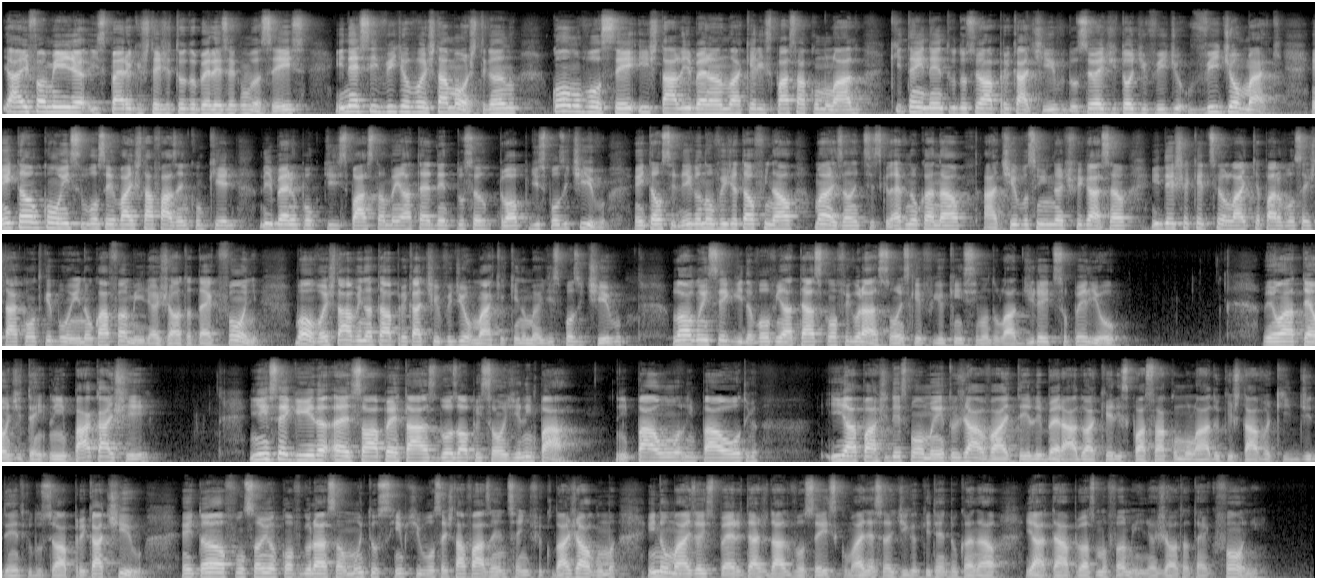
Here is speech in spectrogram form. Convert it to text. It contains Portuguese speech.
E aí família, espero que esteja tudo beleza com vocês. E nesse vídeo eu vou estar mostrando como você está liberando aquele espaço acumulado que tem dentro do seu aplicativo, do seu editor de vídeo Videomac. Então com isso você vai estar fazendo com que ele libere um pouco de espaço também até dentro do seu próprio dispositivo. Então se liga no vídeo até o final, mas antes se inscreve no canal, ativa o sininho de notificação e deixa aquele seu like que é para você estar contribuindo com a família JTech. Bom, vou estar vindo até o aplicativo Videomac aqui no meu dispositivo. Logo em seguida, vou vir até as configurações que fica aqui em cima do lado direito superior. Venho até onde tem limpar cachê. E em seguida é só apertar as duas opções de limpar. Limpar uma, limpar outra. E a partir desse momento já vai ter liberado aquele espaço acumulado que estava aqui de dentro do seu aplicativo. Então é uma função e uma configuração muito simples de você estar fazendo sem dificuldade alguma. E no mais eu espero ter ajudado vocês com mais essa dica aqui dentro do canal. E até a próxima família JTech Fone.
